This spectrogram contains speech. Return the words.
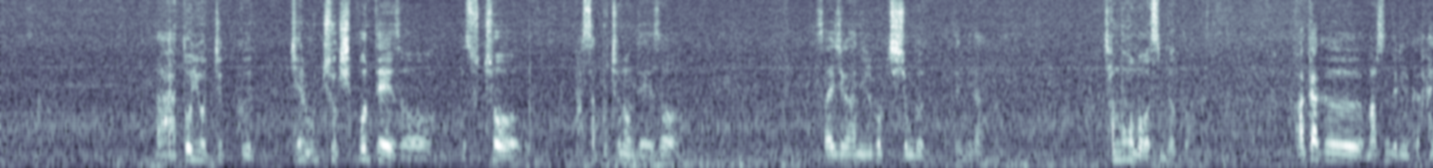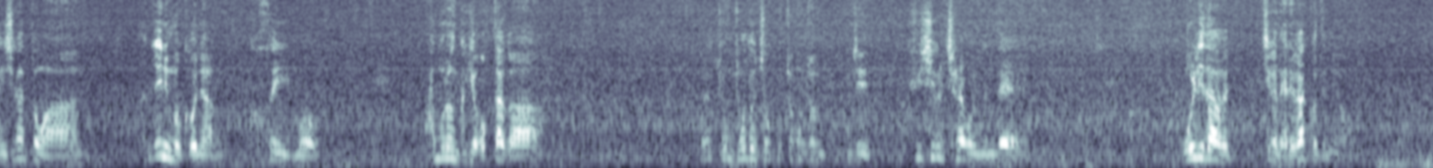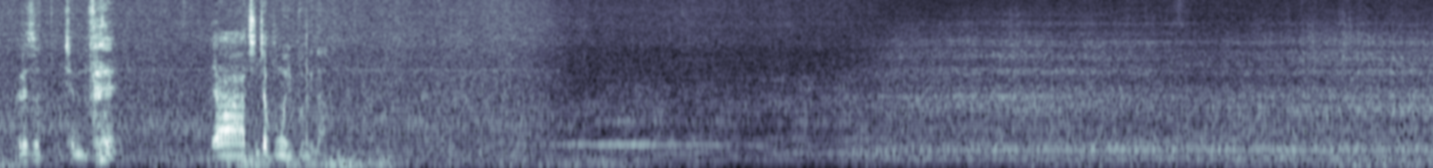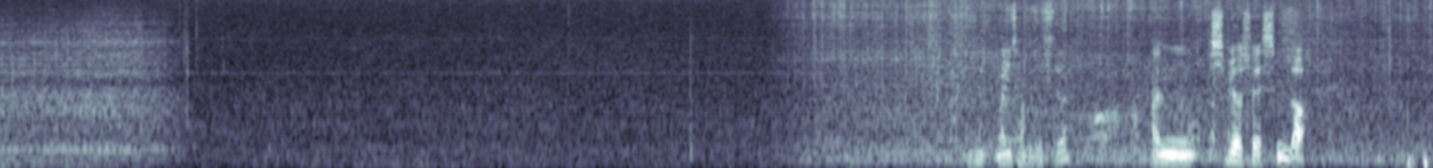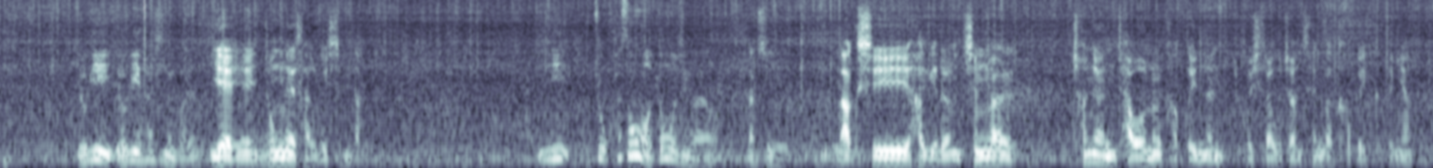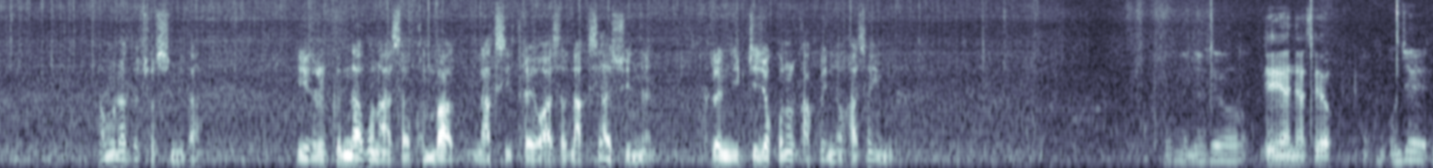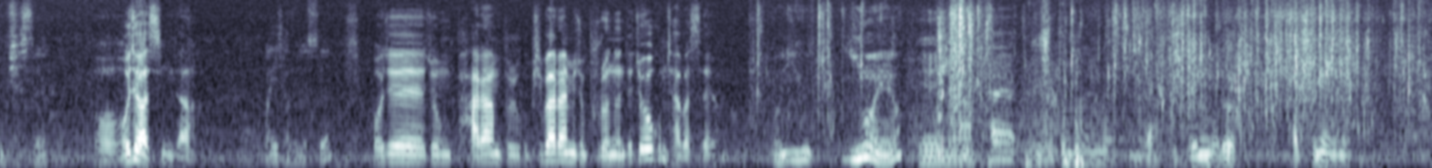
아, 또 요쪽 그 제일 우측 10번대에서 그 수초 바싹 붙여놓은 데에서 사이즈가 한 7치 정도 됩니다. 참붕어 먹었습니다, 또. 아까 그 말씀드린 그한 시간 동안 완전히 뭐 그냥 거의 뭐 아무런 그게 없다가 좀 저도 조금, 조금 좀 이제 휴식을 취하고 있는데 올리다가 찌가 내려갔거든요. 그래서 챘는데 야 진짜 붕어 이쁩니다. 많이 잡으셨어요? 한 10여 수 했습니다. 여기 여기 하시는 거예요? 예, 예, 동네에 살고 있습니다. 이쪽 화성은 어떤 곳인가요? 낚시 낚시하기로는 정말 천연 자원을 갖고 있는 곳이라고 저는 생각하고 있거든요. 너무나도 좋습니다. 일을 끝나고 나서 곤박 낚시터에 와서 낚시할 수 있는 그런 입지 조건을 갖고 있는 화성입니다. 네, 안녕하세요. 예, 안녕하세요. 어, 언제 오셨어요? 어, 어제 왔습니다. 어, 많이 잡으셨어요? 어제 좀 바람 불고 비바람이 좀 불었는데 조금 잡았어요. 어, 이거 잉어예요? 예, 한 8, 90 정도 되는 것 같습니다. 90 되는 거를 아침에 오늘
